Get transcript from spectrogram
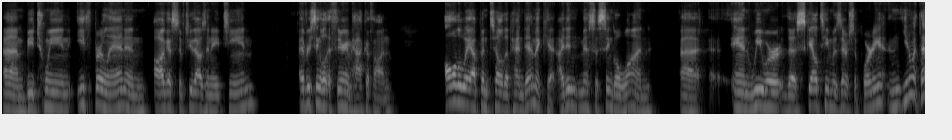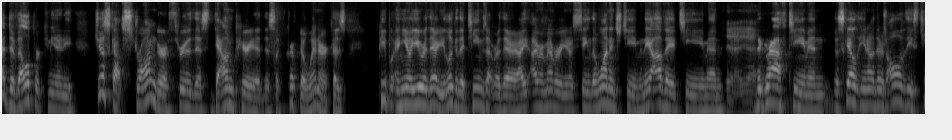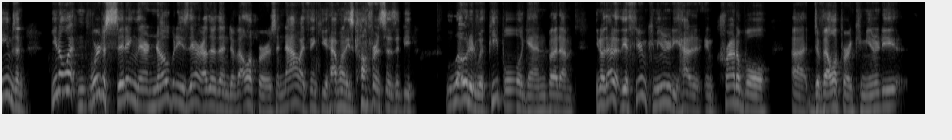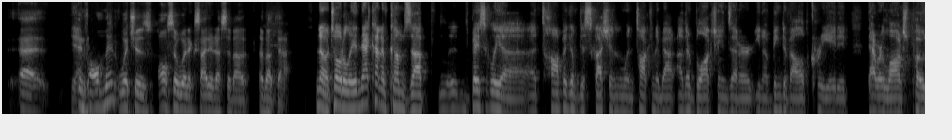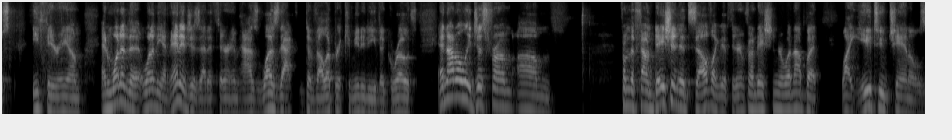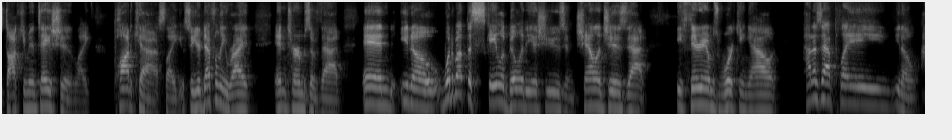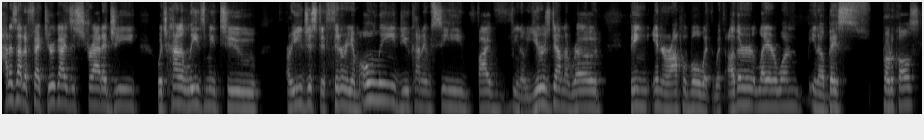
um, between ETH Berlin in August of 2018, every single Ethereum hackathon, all the way up until the pandemic hit. I didn't miss a single one. Uh, and we were, the SKALE team was there supporting it. And you know what? That developer community just got stronger through this down period, this like crypto winter, because people and you know you were there you look at the teams that were there. I, I remember you know seeing the one inch team and the Aave team and yeah, yeah. the graph team and the SKALE you know there's all of these teams. And you know what? We're just sitting there nobody's there other than developers. And now i think you'd have one of these conferences it'd be loaded with people again. But um you know that the ethereum community had an incredible uh, developer and community uh, yeah. involvement which is also what excited us about about that no, totally. And that kind of comes up basically a, a, topic of discussion when talking about other blockchains that are, you know, being developed, created, that were launched post Ethereum. And one of the one of the advantages that Ethereum has was that developer community, the growth. And not only just from um from the foundation itself, like the Ethereum Foundation or whatnot, but like YouTube channels, documentation, like podcasts. Like, so you're definitely right in terms of that. And, you know, what about the scalability issues and challenges that Ethereum's working out? How does that play? You know, how does that affect your guys' strategy? Which kind of leads me to are you just Ethereum only? Do you kind of see five, you know, years down the road being interoperable with with other layer one, you know, base protocols?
